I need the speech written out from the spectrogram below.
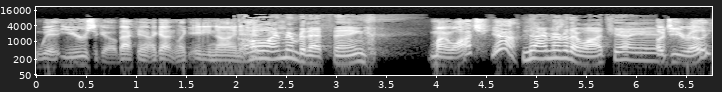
with years ago, back in I got in like '89. Oh, I remember that thing. my watch. Yeah. No, I remember that watch. Yeah, yeah, yeah. Oh, do you really?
